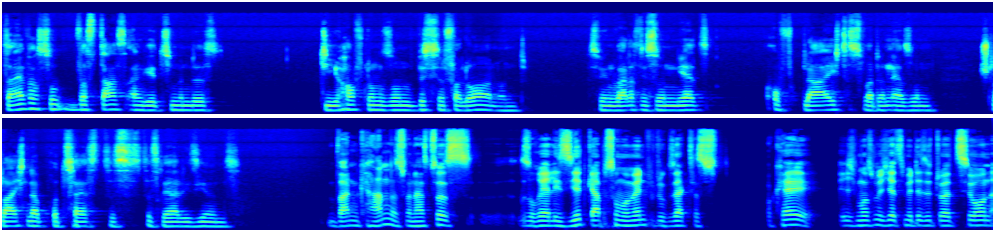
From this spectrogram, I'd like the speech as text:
dann einfach so, was das angeht, zumindest die Hoffnung so ein bisschen verloren. Und deswegen war das nicht so ein Jetzt auf gleich, das war dann eher so ein schleichender Prozess des, des Realisierens. Wann kam das? Wann hast du das so realisiert? Gab es so einen Moment, wo du gesagt hast, okay, ich muss mich jetzt mit der Situation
